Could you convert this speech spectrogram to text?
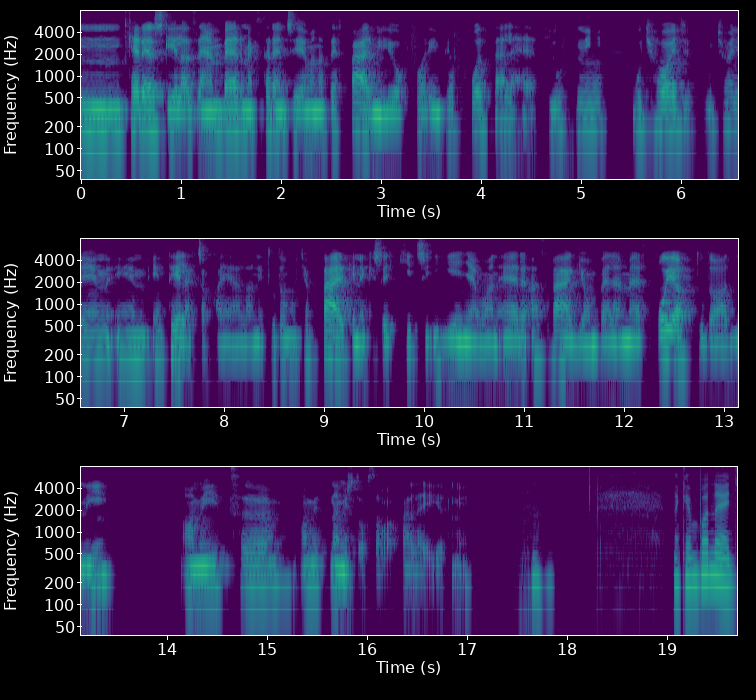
mm, keresgél az ember, meg szerencséje van, azért pár millió forintért hozzá lehet jutni, úgyhogy, úgyhogy én, én, én tényleg csak ajánlani tudom, hogyha bárkinek is egy kicsi igénye van erre, az vágjon bele, mert olyat tud adni, amit, amit nem is tudok szavakkal leírni. Nekem van egy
